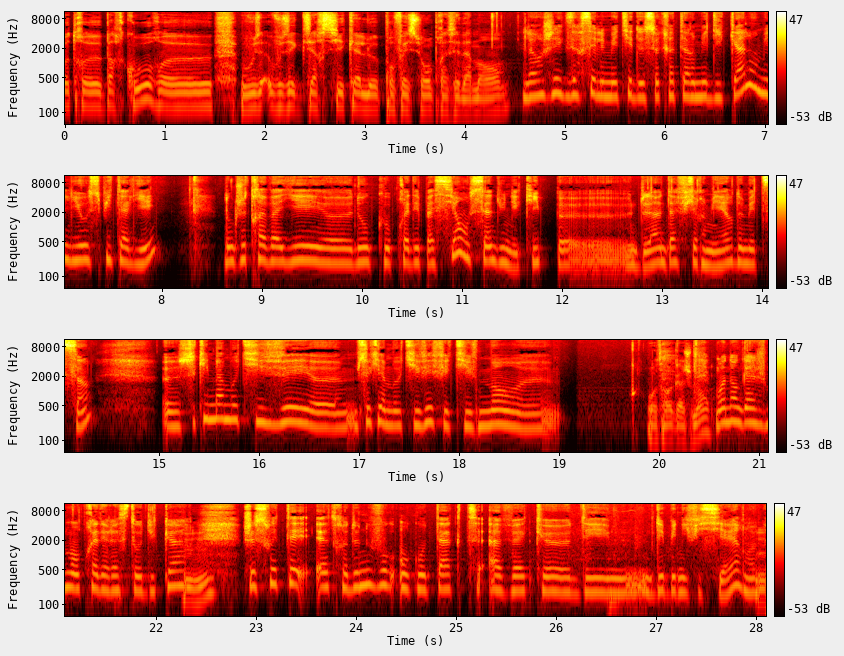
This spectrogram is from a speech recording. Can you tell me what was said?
votre parcours Euh, vous, exerciez quelle profession précédemment? Alors j'ai exercé le métier de secrétaire médical en milieu hospitalier. Donc je travaillais euh, donc auprès des patients au sein d'une équipe d'in- d'infirmières, de médecins. Ce qui m'a motivé, ce qui a motivé effectivement Votre engagement mon engagement auprès des Restos du Cœur, Mhm. je souhaitais être de nouveau en contact avec euh, des, des bénéficiaires, Mhm.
